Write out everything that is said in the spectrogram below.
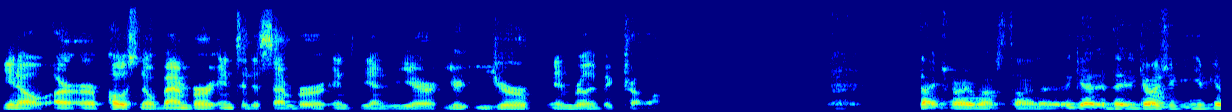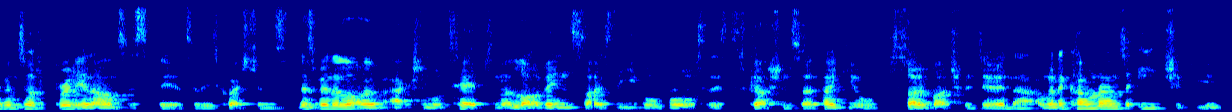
you know, or, or post November into December into the end of the year, you're you're in really big trouble. Thanks very much, Tyler. Again, guys, you, have given such brilliant answers to, the, to, these questions. There's been a lot of actionable tips and a lot of insights that you've all brought to this discussion. So thank you all so much for doing that. I'm going to come around to each of you,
